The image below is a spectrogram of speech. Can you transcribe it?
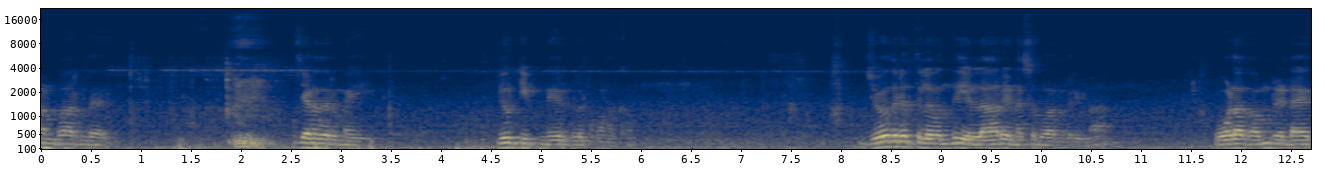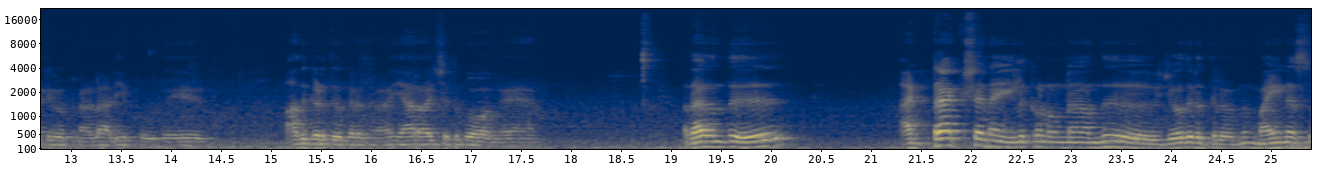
அன்பார்ந்த ஜனதருமை யூடியூப் நேர்களுக்கு வணக்கம். ஜோதிடத்தில் வந்து எல்லாரும் என்ன சொல்லுவாங்க தெரியுமா? உலகம் ரெண்டாயிரத்தி இருபத்தி நாலில் அழிய போகுது. அதுக்கடுத்து வந்துடுறதுனால யாராவது செத்து போவாங்க. அதாவது வந்து அட்ராக்ஷனை இழுக்கணும்னா வந்து ஜோதிடத்தில் வந்து மைனஸ்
